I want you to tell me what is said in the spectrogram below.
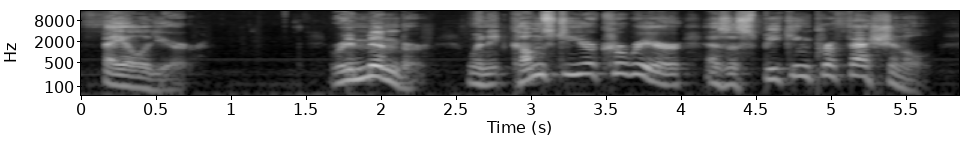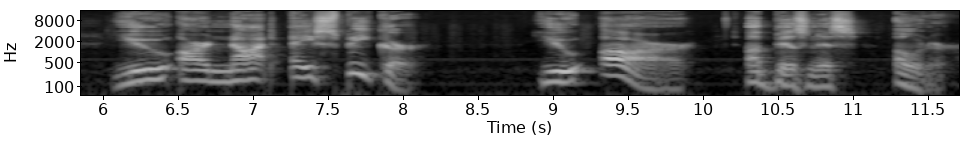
failure. Remember, when it comes to your career as a speaking professional, you are not a speaker. You are a business owner.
